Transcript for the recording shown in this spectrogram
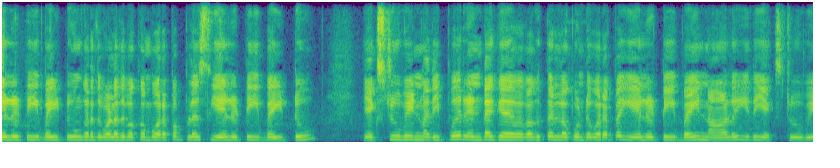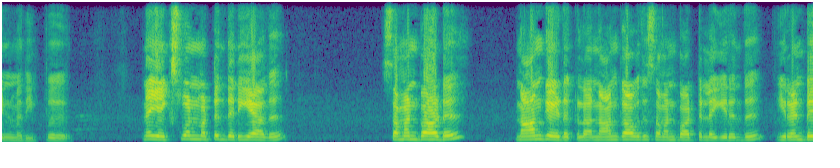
ஏழு டி பை டூங்கிறது வலது பக்கம் போகிறப்ப ப்ளஸ் ஏழு டி பை டூ எக்ஸ் டூவின் மதிப்பு ரெண்டை வகுத்தலில் கொண்டு வரப்ப ஏழு டி பை நாலு. இது எக்ஸ் டூவின் மதிப்பு. நான் எக்ஸ் ஒன் மட்டும் தெரியாது. சமன்பாடு நான்கு எடுக்கலாம். நான்காவது சமன்பாட்டில் இருந்து இரண்டு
